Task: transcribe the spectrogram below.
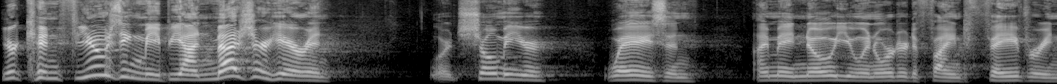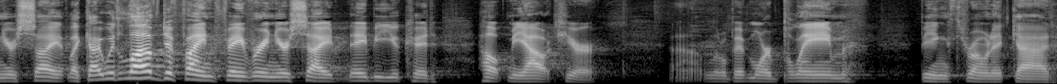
You're confusing me beyond measure here. And Lord, show me your ways and I may know you in order to find favor in your sight. Like I would love to find favor in your sight. Maybe you could help me out here. Uh, a little bit more blame being thrown at God.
